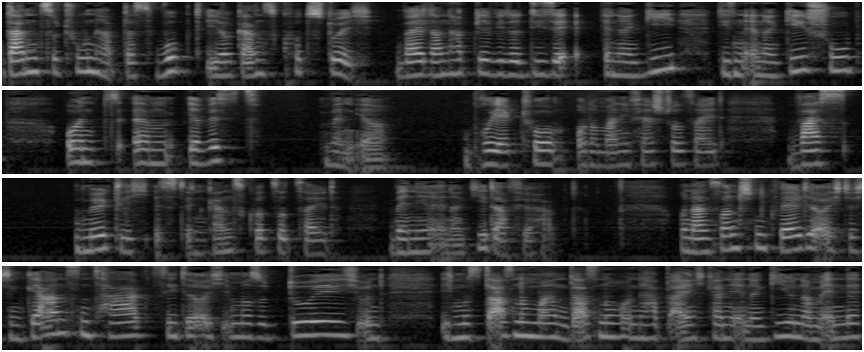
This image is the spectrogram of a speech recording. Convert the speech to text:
dann zu tun habt, das wuppt ihr ganz kurz durch, weil dann habt ihr wieder diese Energie, diesen Energieschub. Und ähm, ihr wisst, wenn ihr Projektor oder Manifestor seid, was möglich ist in ganz kurzer Zeit, wenn ihr Energie dafür habt. Und ansonsten quält ihr euch durch den ganzen Tag, zieht ihr euch immer so durch und ich muss das noch machen, das noch und habt eigentlich keine Energie und am Ende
